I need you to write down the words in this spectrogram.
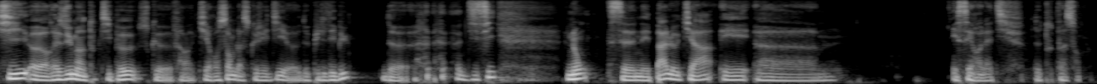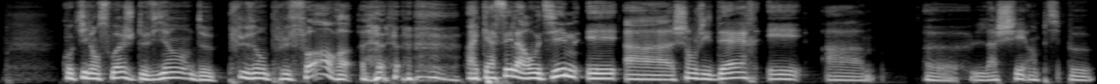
qui résume un tout petit peu ce que, enfin, qui ressemble à ce que j'ai dit depuis le début d'ici. Non, ce n'est pas le cas et et c'est relatif de toute façon. Quoi qu'il en soit, je deviens de plus en plus fort à casser la routine et à changer d'air et à euh, lâcher un petit peu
